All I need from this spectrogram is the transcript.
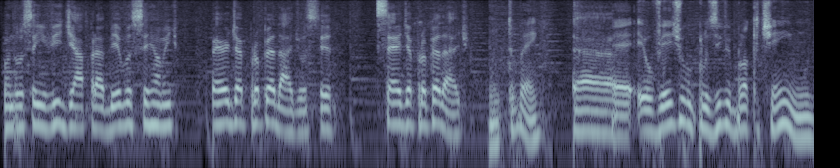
Quando você envia de A para B, você realmente perde a propriedade, você cede a propriedade. Muito bem. É... É, eu vejo, inclusive, blockchain.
